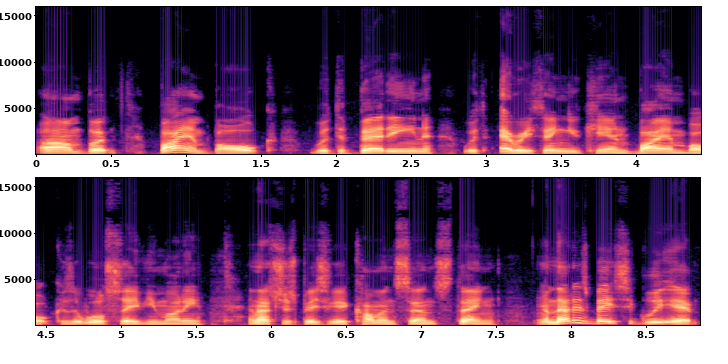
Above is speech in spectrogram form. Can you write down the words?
Um, but buy in bulk with the bedding, with everything you can, buy in bulk because it will save you money. And that's just basically a common sense thing. And that is basically it.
